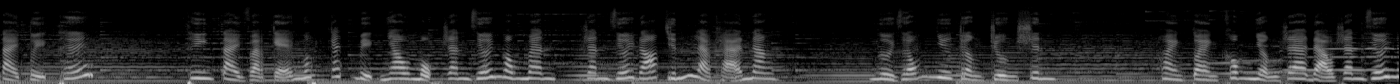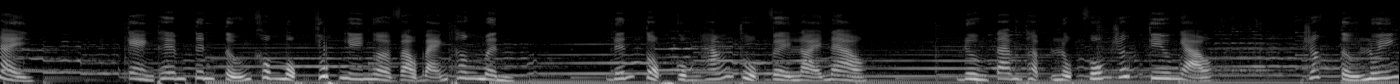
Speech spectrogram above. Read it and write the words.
tài tuyệt thế. Thiên tài và kẻ ngốc cách biệt nhau một ranh giới mong manh, Ranh giới đó chính là khả năng. Người giống như Trần Trường Sinh, Hoàn toàn không nhận ra đạo ranh giới này. Càng thêm tin tưởng không một chút nghi ngờ vào bản thân mình. Đến tột cùng hắn thuộc về loại nào? Đường Tam Thập Lục vốn rất kiêu ngạo, Rất tự luyến.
